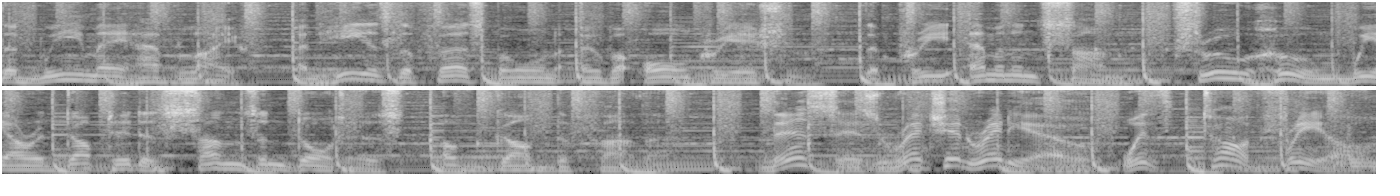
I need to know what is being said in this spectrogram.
that we may have life, and he is the firstborn over all creation, the preeminent Son, through whom we are adopted as sons and daughters of God the Father. This is Wretched Radio with Todd Friel.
